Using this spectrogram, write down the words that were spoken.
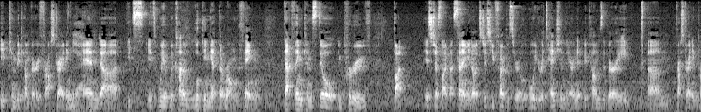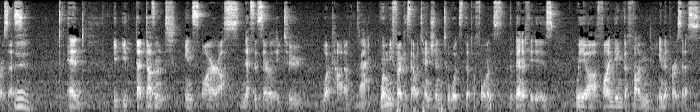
it can become very frustrating. Yeah. And uh, it's it's we're, we're kind of looking at the wrong thing. That thing can still improve, but it's just like that saying, you know, it's just you focus your all your attention there, and it becomes a very um, frustrating process. Mm. And it, it that doesn't inspire us necessarily to work harder right. when we focus our attention towards the performance, the benefit is we are finding the fun in the process.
